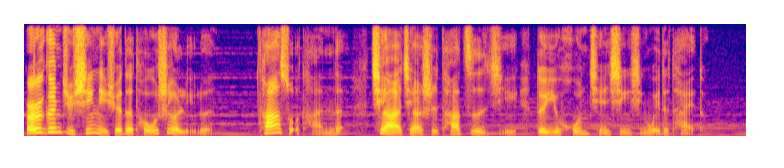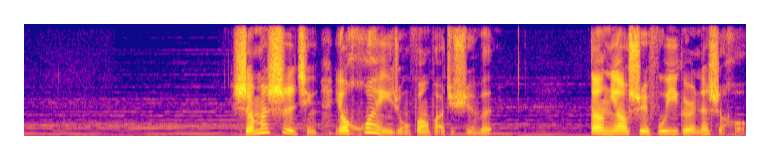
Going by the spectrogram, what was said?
而根据心理学的投射理论，他所谈的恰恰是他自己对于婚前性行为的态度。什么事情要换一种方法去询问？当你要说服一个人的时候，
